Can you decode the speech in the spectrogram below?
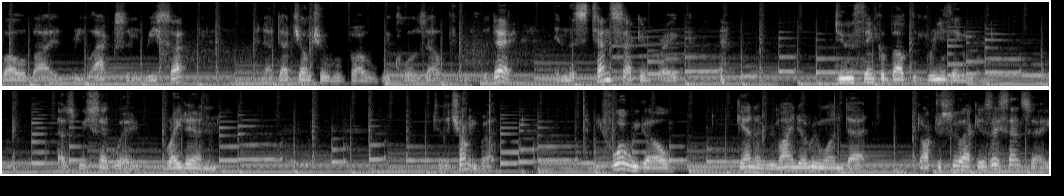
followed by relax and reset. And at that juncture, we'll probably close out for the day. In this 10 second break, do think about the breathing as we segue right in to the Chung breath. And before we go, again, I remind everyone that Dr. Sulak is a sensei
